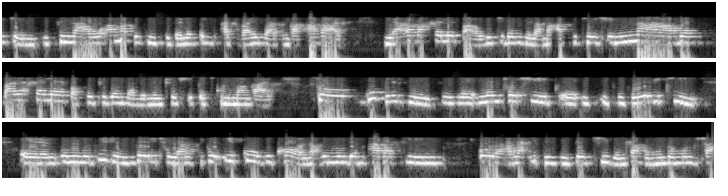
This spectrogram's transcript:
agency sinawo ama-business development advisors ngaphakathi laba abahelebhayo ukuthi benze lama-application nabo bayahelebha futhi ukwenza le mentorship esikhuluma ngayo so ku-business-ke eh, mentorship eh, is very key um would even say to young people ikukukhona umuntu emphakathini orana ibhizinisi ethize mhlawumbe umuntu omusha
